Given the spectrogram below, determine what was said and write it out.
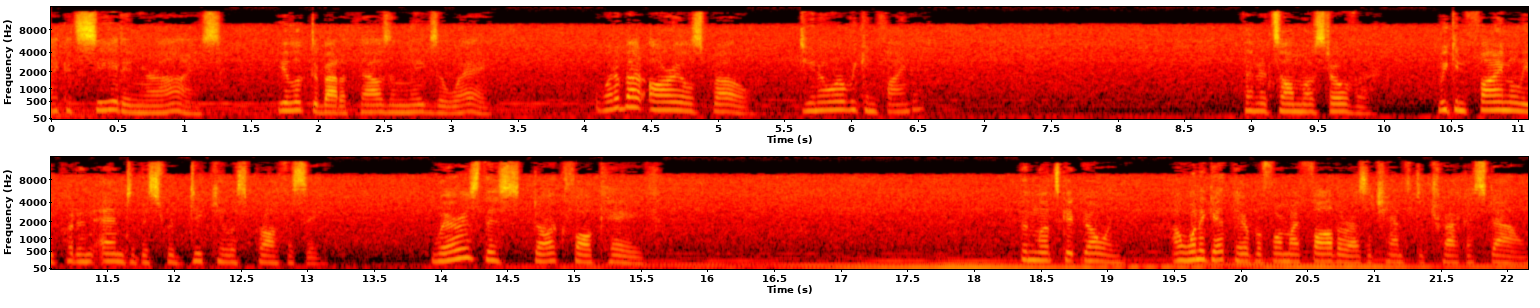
I could see it in your eyes. You looked about a thousand leagues away. What about Auriel's bow? Do you know where we can find it? Then it's almost over. We can finally put an end to this ridiculous prophecy. Where is this Darkfall cave? Then let's get going. I want to get there before my father has a chance to track us down.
